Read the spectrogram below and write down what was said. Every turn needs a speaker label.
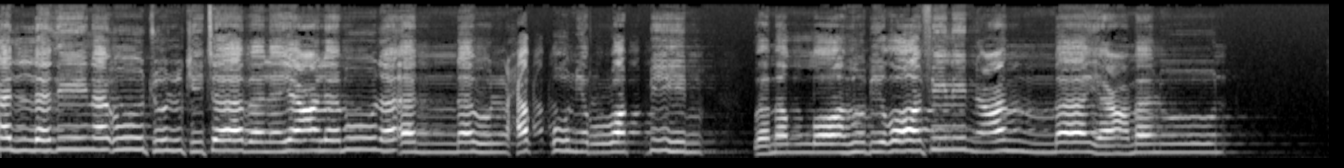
Speaker 1: الَّذِينَ أُوتُوا الْكِتَابَ لَيَعْلَمُونَ أَنَّهُ الْحَقُّ مِنْ رَبِّهِمْ وَمَا اللَّهُ بِغَافِلٍ عَمَّا يَعْمَلُونَ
